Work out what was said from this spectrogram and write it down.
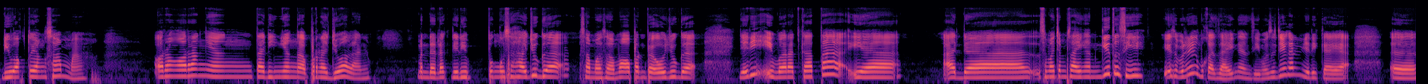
di waktu yang sama orang-orang yang tadinya nggak pernah jualan mendadak jadi pengusaha juga sama-sama Open PO juga jadi ibarat kata ya ada semacam saingan gitu sih. Ya sebenarnya bukan saingan sih. Maksudnya kan jadi kayak eh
